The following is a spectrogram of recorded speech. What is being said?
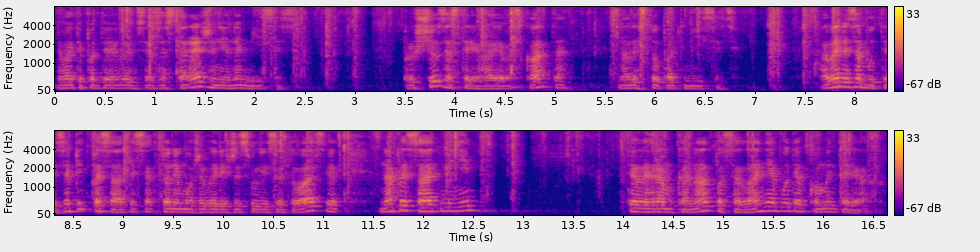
Давайте подивимося застереження на місяць. Про що застерігає вас карта на листопад місяць? А ви не забудьтеся підписатися, хто не може вирішити свою ситуацію, написати мені телеграм-канал, посилання буде в коментарях.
